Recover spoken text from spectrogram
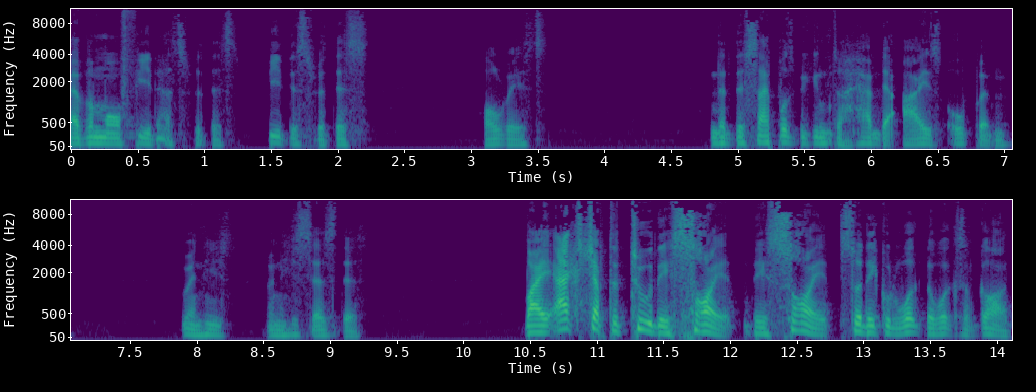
Evermore feed us with this. Feed us with this always. And the disciples begin to have their eyes open when he, when he says this. By Acts chapter 2, they saw it. They saw it so they could work the works of God.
